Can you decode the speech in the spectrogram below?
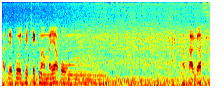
At po i-check mamaya kung matagas.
